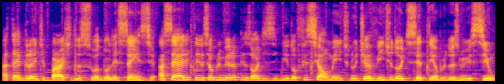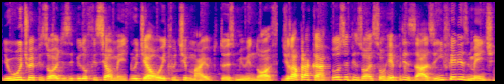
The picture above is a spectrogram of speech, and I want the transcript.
até grande parte de sua adolescência. A série teve seu primeiro episódio exibido oficialmente no dia 22 de setembro de 2005 e o último episódio exibido oficialmente no dia 8 de maio de 2009. De lá para cá, todos os episódios são reprisados e infelizmente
